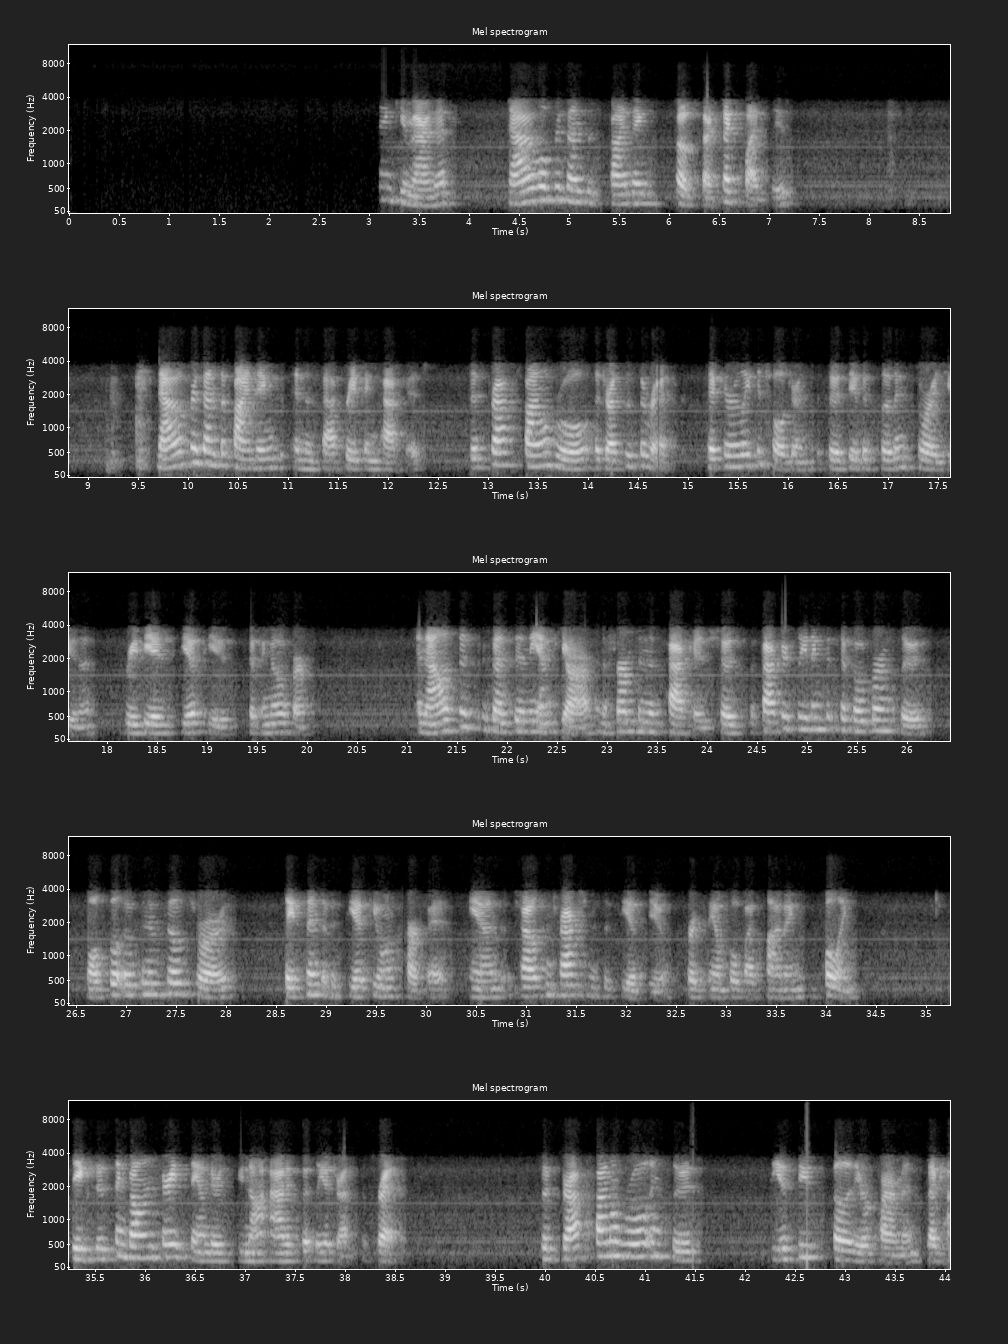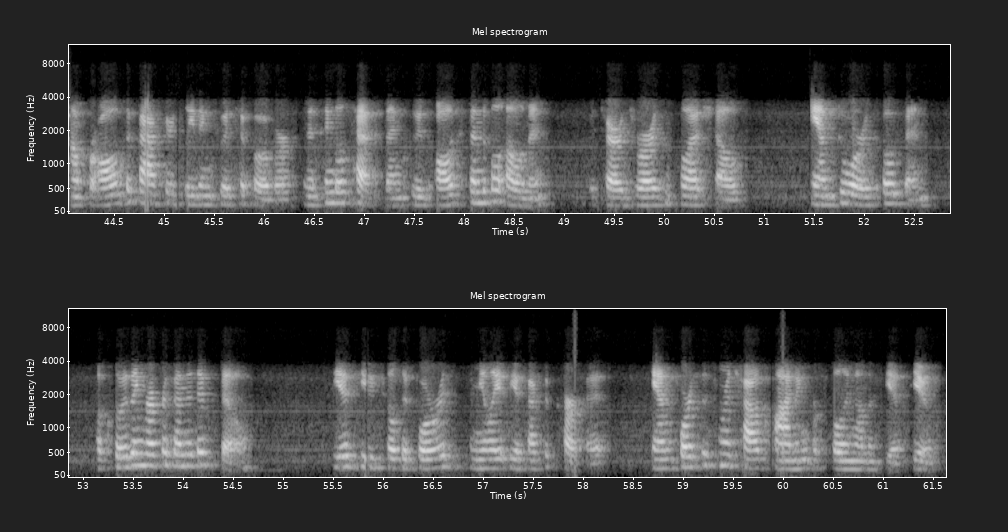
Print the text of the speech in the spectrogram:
Thank you, Meredith. Now I will present the findings, oh, sorry, next slide, please. Now I'll present the findings in the staff briefing package. This draft final rule addresses the risk, particularly to children, associated with clothing storage units, abbreviated CSUs, tipping over. Analysis presented in the NPR and affirmed in this package shows the factors leading to tip over include multiple open and filled drawers, placement of a CSU on carpet, and a child's interaction with the CSU, for example, by climbing and pulling. The existing voluntary standards do not adequately address this risk. The draft final rule includes CSU stability requirements that account for all of the factors leading to a tip over in a single test that includes all extendable elements, which are drawers and pull-out shelves, and doors open, a clothing representative fill, CSU tilted forward to simulate the effect of carpet, and forces from a child climbing or pulling on the CSU.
